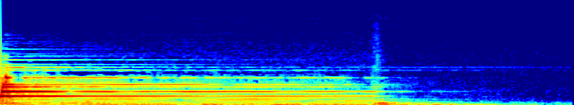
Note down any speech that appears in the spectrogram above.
you.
